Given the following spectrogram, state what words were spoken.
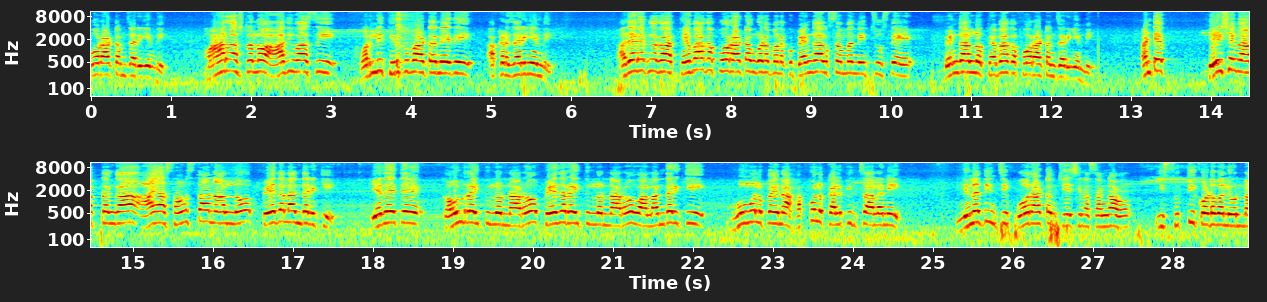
పోరాటం జరిగింది. మహారాష్ట్రలో ఆదివాసీ వర్లి తిరుగుబాటు అనేది అక్కడ జరిగింది. అదే రకంగా తెబాగ పోరాటం కూడా మనకు బెంగాల్కు సంబంధించి చూస్తే బెంగాల్లో తెబాగ పోరాటం జరిగింది. అంటే దేశవ్యాప్తంగా ఆయా సంస్థానాల్లో పేదలందరికీ ఏదైతే కౌలు రైతులు ఉన్నారో పేద రైతులు ఉన్నారో వాళ్ళందరికీ భూములపైన హక్కులు కల్పించాలని నినదించి పోరాటం చేసిన సంఘం ఈ సుత్తి కొడవలి ఉన్న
